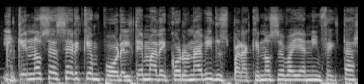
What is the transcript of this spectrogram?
Y que no se acerquen por el tema de coronavirus para que no se vayan a infectar.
